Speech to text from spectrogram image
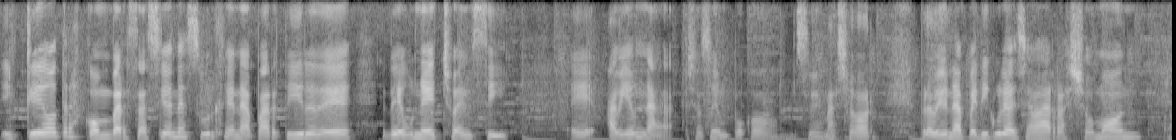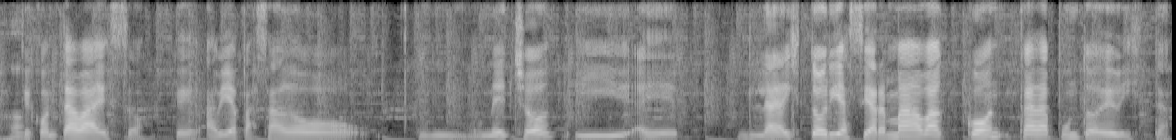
y qué otras conversaciones surgen a partir de, de un hecho en sí. Eh, había una, yo soy un poco Sí. mayor, pero había una película que se llamaba Rayomón Ajá. que contaba eso, que había pasado un, un hecho y eh, la historia se armaba con cada punto de vista.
